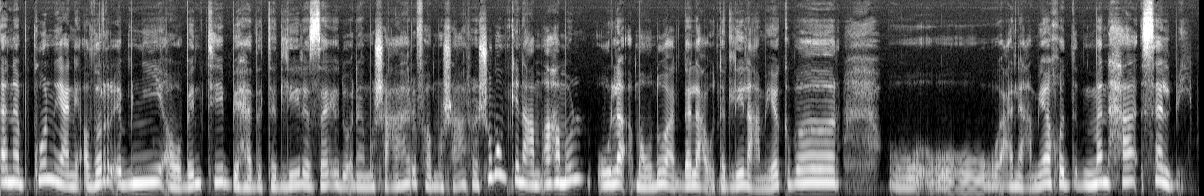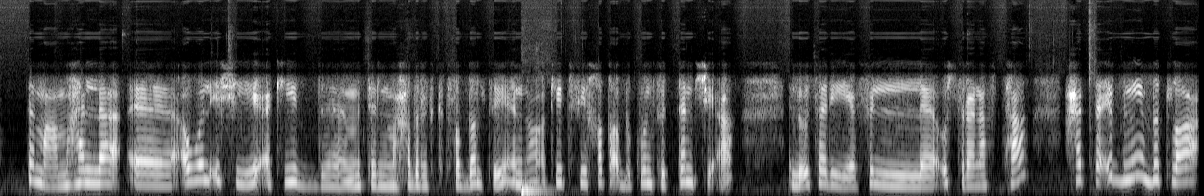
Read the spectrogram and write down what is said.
أنا بكون يعني أضر ابني أو بنتي بهذا التدليل الزائد وأنا مش عارفة مش عارفة شو ممكن عم أعمل. ولا موضوع الدلع والتدليل عم يكبر ويعني عم ياخذ منحى سلبي. تمام. هلأ آه، أول إشي أكيد مثل ما حضرتك تفضلتي إنه أكيد في خطأ بيكون في التنشئة. الأسرية في الأسرة نفسها حتى ابني بيطلع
